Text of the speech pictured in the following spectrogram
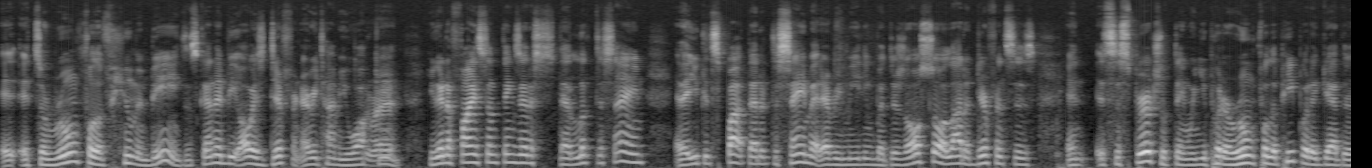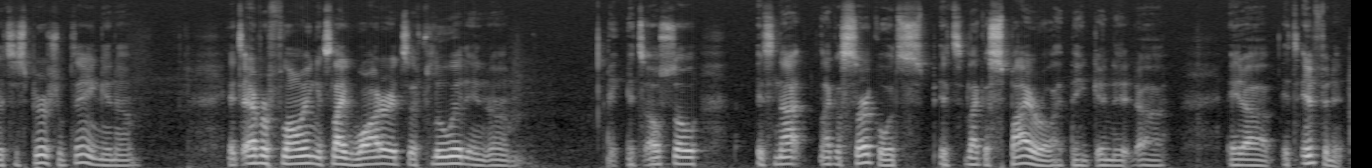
It's a room full of human beings. It's gonna be always different every time you walk Right. in. You're gonna find some things that are, that look the same and that you can spot that are the same at every meeting. But there's also a lot of differences, and it's a spiritual thing. When you put a room full of people together, it's a spiritual thing, and um, it's ever flowing. It's like water. It's a fluid, and um, it's also it's not like a circle. It's it's like a spiral, I think, and it uh, it uh, it's infinite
